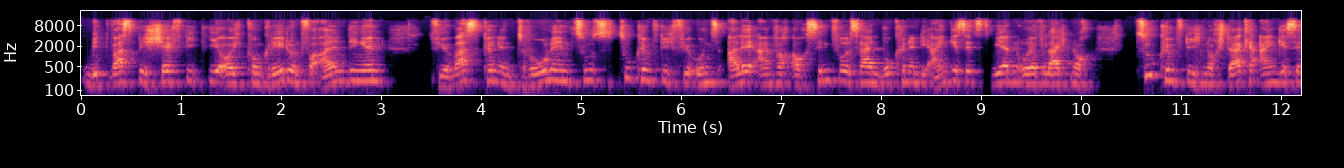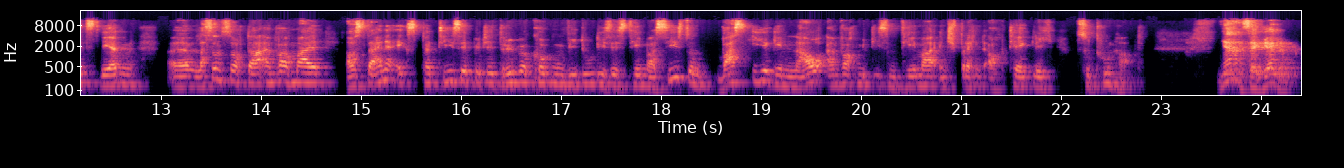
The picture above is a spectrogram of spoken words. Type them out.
Mit was beschäftigt ihr euch konkret und vor allen Dingen, für was können Drohnen zu, zukünftig für uns alle einfach auch sinnvoll sein? Wo können die eingesetzt werden oder vielleicht noch zukünftig noch stärker eingesetzt werden? Äh, lass uns doch da einfach mal aus deiner Expertise bitte drüber gucken, wie du dieses Thema siehst und was ihr genau einfach mit diesem Thema entsprechend auch täglich zu tun habt. Ja, sehr gerne.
